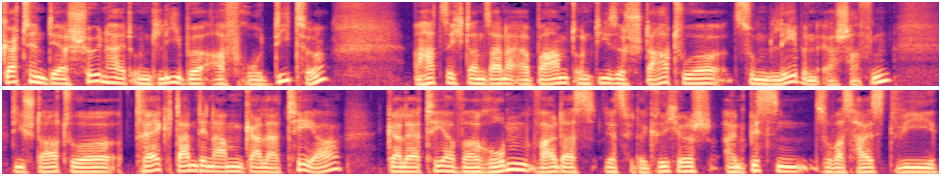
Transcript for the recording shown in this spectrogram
Göttin der Schönheit und Liebe, Aphrodite, hat sich dann seiner erbarmt und diese Statue zum Leben erschaffen. Die Statue trägt dann den Namen Galatea. Galatea warum? Weil das, jetzt wieder griechisch, ein bisschen sowas heißt wie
